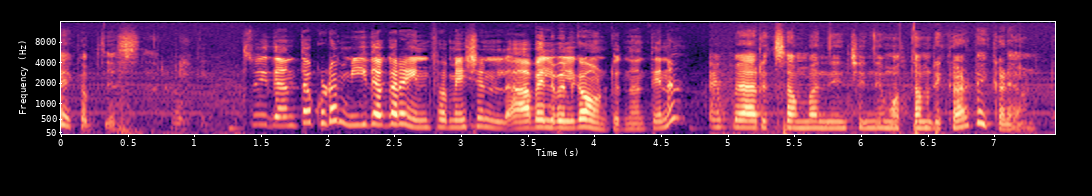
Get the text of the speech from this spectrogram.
టేకప్ చేస్తారు. సో ఇదంతా కూడా మీ దగ్గర ఇన్ఫర్మేషన్ అవైలబుల్గా ఉంటుంది అంతేనా? ఎఫ్ఐఆర్కి సంబంధించింది మొత్తం రికార్డ్ ఇక్కడే ఉంటుంది.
